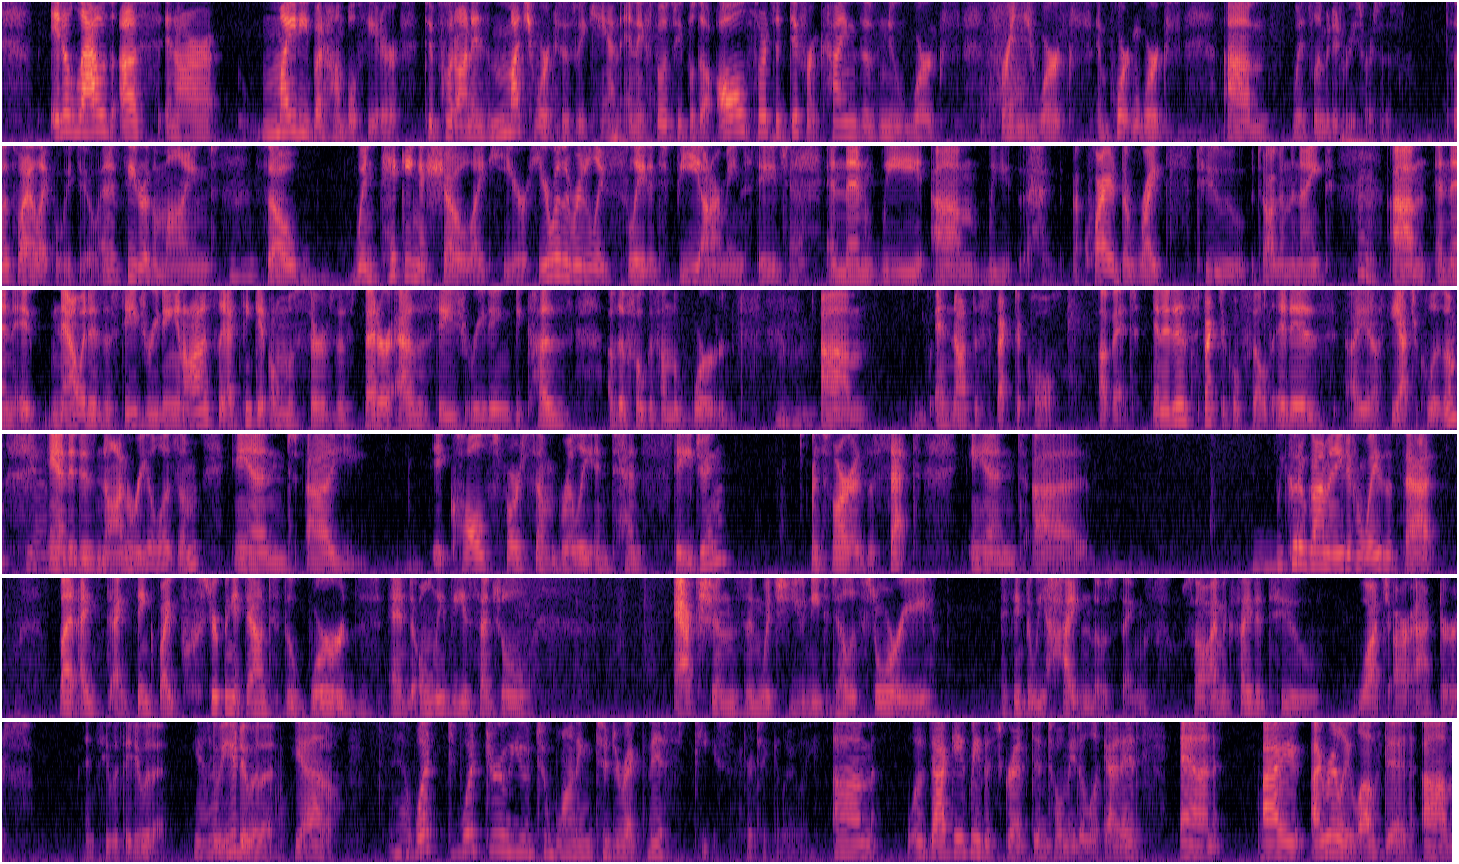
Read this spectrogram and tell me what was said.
It allows us in our mighty but humble theater to put on as much works as we can and expose people to all sorts of different kinds of new works, fringe works, important works um, with limited resources. So that's why I like what we do. And it's theater of the mind. So when picking a show like here, here was originally slated to be on our main stage, and then we um, we acquired the rights to Dog on the Night, um, and then it now it is a stage reading. And honestly, I think it almost serves us better as a stage reading because of the focus on the words, um, and not the spectacle of it. And it is spectacle filled. It is uh, you know theatricalism, Yeah. and it is non-realism, and uh, it calls for some really intense staging as far as a set and uh, we could have gone many different ways with that but I, I think by stripping it down to the words and only the essential actions in which you need to tell the story i think that we heighten those things so i'm excited to watch our actors and see what they do with it Yeah. see what you do with it Yeah. so. Yeah. What what drew you to wanting to direct this piece particularly? Um, well, Zach gave me the script and told me to look at it, and I I really loved it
